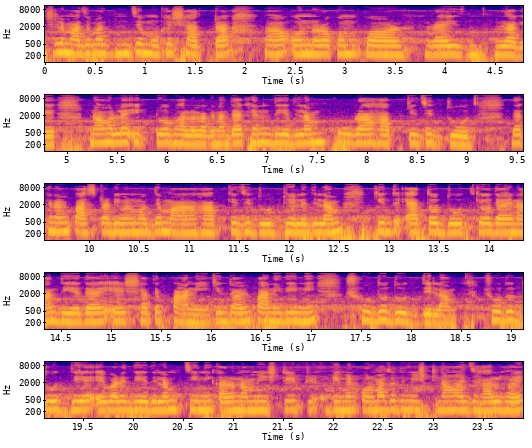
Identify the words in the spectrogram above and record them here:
আসলে মাঝে মাঝে মুখের স্বাদটা অন্যরকম করাই লাগে। না হলে একটুও ভালো লাগে না। দেখেন, দিয়ে দিলাম পুরা হাফ কেজি দুধ। দেখেন, আমি পাঁচটা ডিমের মধ্যে মা হাফ কেজি দুধ ঢেলে দিলাম। কিন্তু এত দুধ কেউ দেয় না, দিয়ে দেয় এর সাথে পানি। কিন্তু আমি পানি দিইনি, শুধু দুধ দিলাম। শুধু দুধ দিয়ে এবারে দিয়ে দিলাম চিনি, কারণ আমি মিষ্টি ডিমের কোরমা যদি মিষ্টি না হয়, ঝাল হয়,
